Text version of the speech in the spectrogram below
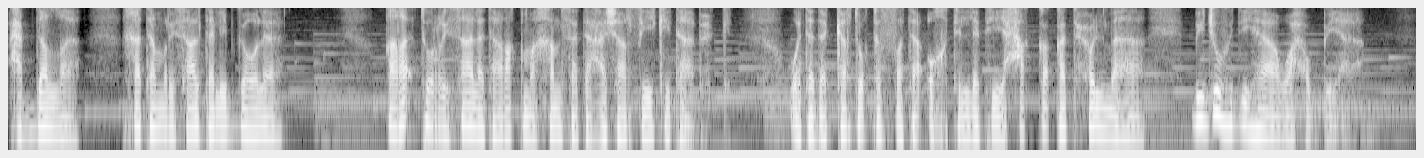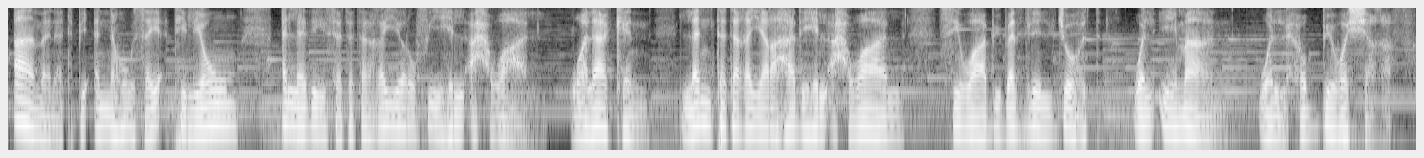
عبد الله ختم رسالته لي بقوله قرأت الرسالة رقم خمسة عشر في كتابك وتذكرت قصة أختي التي حققت حلمها بجهدها وحبها. آمنت بأنه سيأتي اليوم الذي ستتغير فيه الأحوال ولكن لن تتغير هذه الأحوال سوى ببذل الجهد والإيمان والحب والشغف.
